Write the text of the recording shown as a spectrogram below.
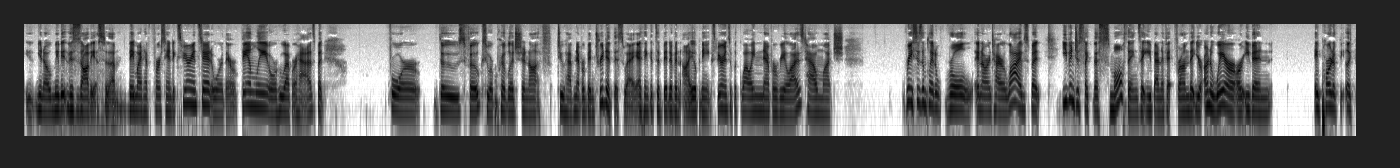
you know, maybe this is obvious to them. They might have firsthand experienced it or their family or whoever has, but for those folks who are privileged enough to have never been treated this way. I think it's a bit of an eye opening experience of like, wow, I never realized how much racism played a role in our entire lives. But even just like the small things that you benefit from that you're unaware are even a part of like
